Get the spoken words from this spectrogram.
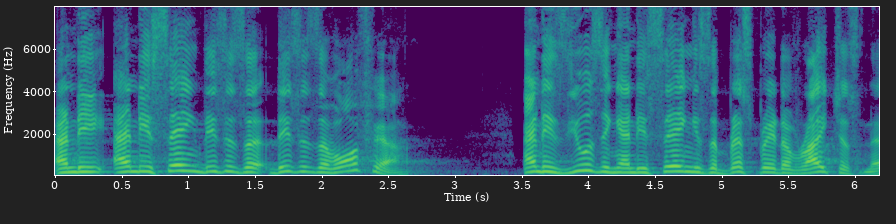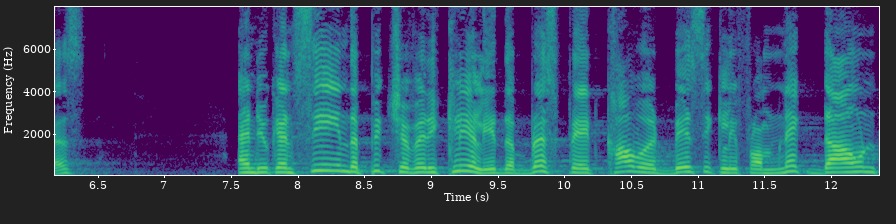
and, he, and he's saying this is, a, this is a warfare. And he's using and he's saying it's a breastplate of righteousness. And you can see in the picture very clearly the breastplate covered basically from neck down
